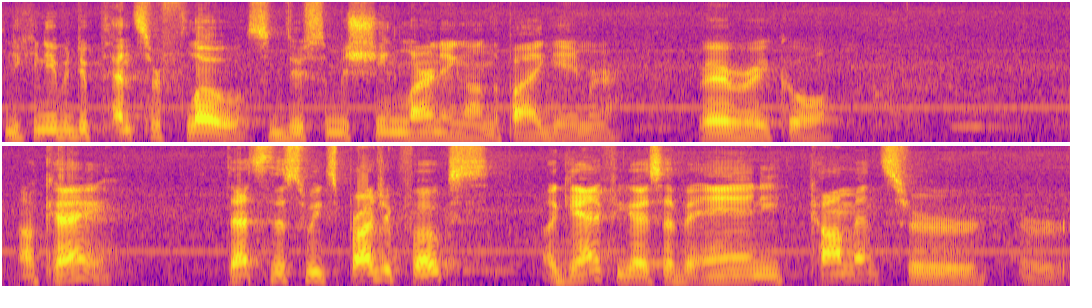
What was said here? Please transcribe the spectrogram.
You can even do TensorFlow, so do some machine learning on the Pygamer. Very, very cool. Okay, that's this week's project, folks. Again, if you guys have any comments or, or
